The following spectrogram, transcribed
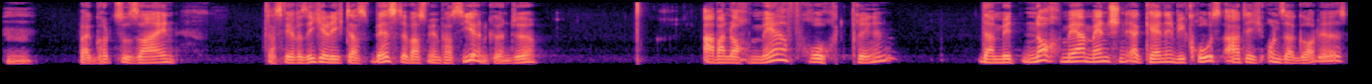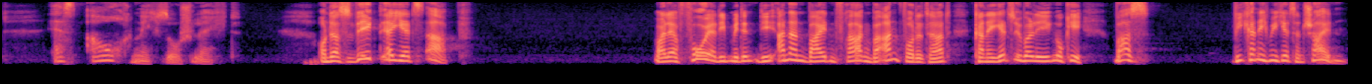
Hm. Bei Gott zu sein, das wäre sicherlich das Beste, was mir passieren könnte. Aber noch mehr Frucht bringen, damit noch mehr Menschen erkennen, wie großartig unser Gott ist, ist auch nicht so schlecht. Und das wägt er jetzt ab. Weil er vorher die, mit den, die anderen beiden Fragen beantwortet hat, kann er jetzt überlegen, okay, was, wie kann ich mich jetzt entscheiden?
